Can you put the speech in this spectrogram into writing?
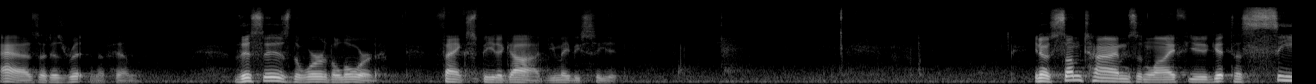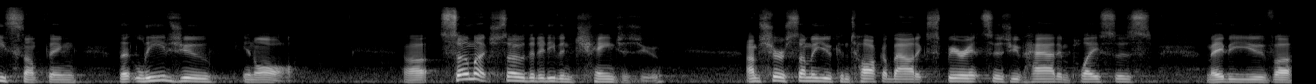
as it is written of him. This is the word of the Lord. Thanks be to God. You may be seated. You know, sometimes in life you get to see something that leaves you in awe. Uh, so much so that it even changes you. I'm sure some of you can talk about experiences you've had in places. Maybe you've uh,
